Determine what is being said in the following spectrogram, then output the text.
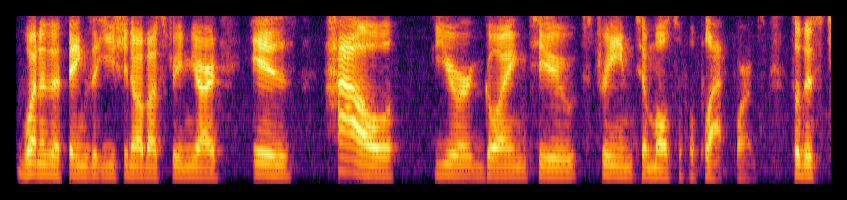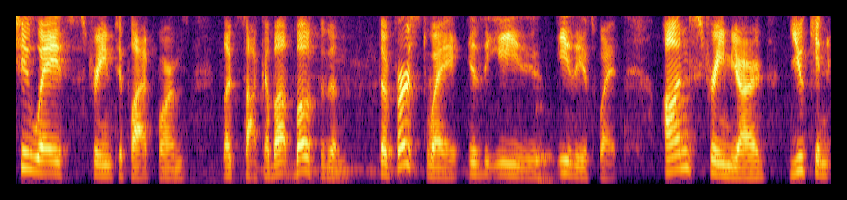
one of the things that you should know about StreamYard is how you're going to stream to multiple platforms. So there's two ways to stream to platforms. Let's talk about both of them. The first way is the easy, easiest way. On StreamYard, you can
